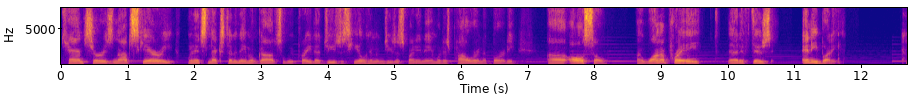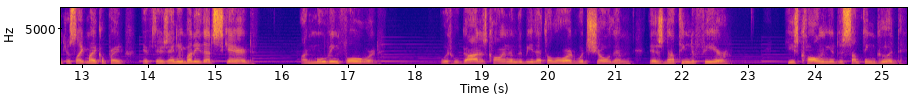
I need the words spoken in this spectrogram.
cancer is not scary when it's next to the name of God. So we pray that Jesus heal him in Jesus' mighty name with His power and authority. Uh, also, I want to pray that if there's anybody, just like Michael prayed, if there's anybody that's scared on moving forward with who God is calling them to be, that the Lord would show them there's nothing to fear. He's calling you to something good.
